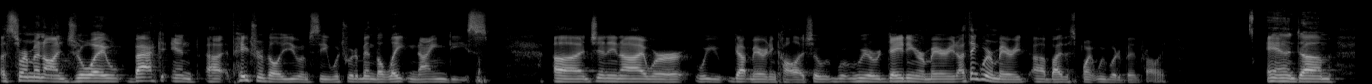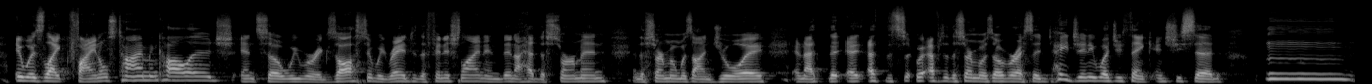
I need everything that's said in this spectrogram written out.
a, sermon on joy back in uh, Patronville UMC, which would have been the late 90s. Uh, Jenny and I were, we got married in college. So we were dating or married. I think we were married uh, by this point. We would have been probably. And um, it was like finals time in college. And so we were exhausted. We ran to the finish line. And then I had the sermon, and the sermon was on joy. And the, the, after the sermon was over, I said, Hey, Jenny, what'd you think? And she said, mm.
